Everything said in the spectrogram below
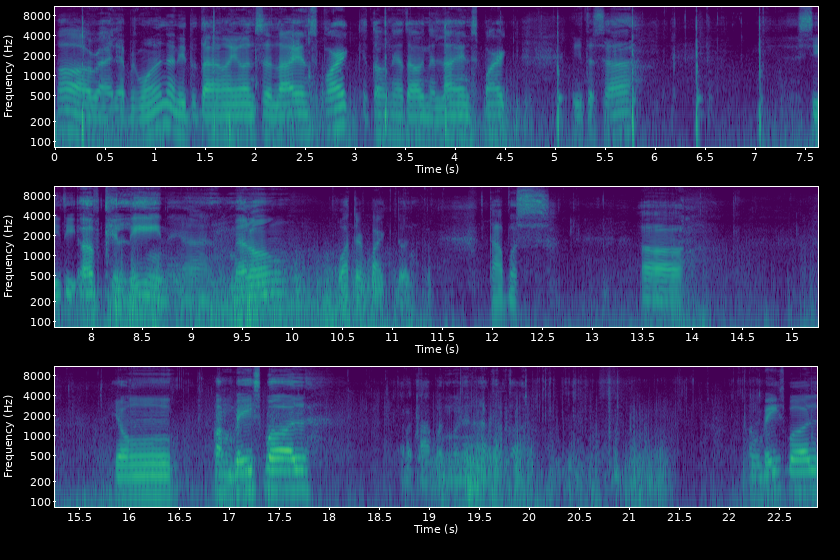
Alright everyone, nandito tayo ngayon sa Lions Park. Ito ang tinatawag na Lions Park dito sa City of Killeen. Ayan, merong water park doon. Tapos, ah, yung pang baseball, tapon muna natin to. Pang baseball,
